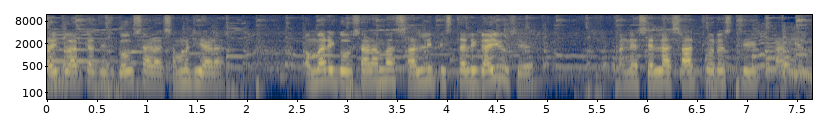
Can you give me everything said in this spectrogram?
જય દ્વારકાધીશ ગૌશાળા સમઢિયાળા. અમારી ગૌશાળામાં સાલી પિસ્તાલી ગાયું છે અને છેલ્લા સાત વર્ષથી કાર્ય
